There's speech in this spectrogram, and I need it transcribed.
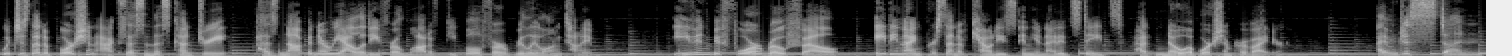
which is that abortion access in this country has not been a reality for a lot of people for a really long time. Even before Roe fell, 89% of counties in the United States had no abortion provider. I'm just stunned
